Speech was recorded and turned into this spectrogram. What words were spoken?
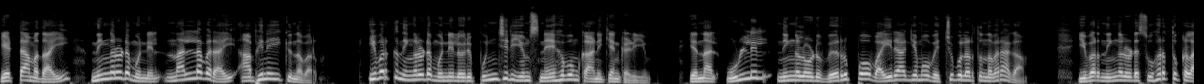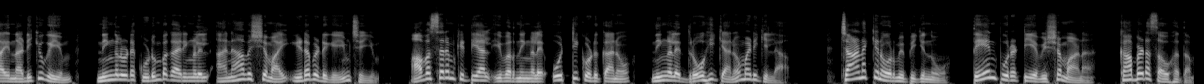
എട്ടാമതായി നിങ്ങളുടെ മുന്നിൽ നല്ലവരായി അഭിനയിക്കുന്നവർ. ഇവർക്ക് നിങ്ങളുടെ മുന്നിൽ ഒരു പുഞ്ചിരിയും സ്നേഹവും കാണിക്കാൻ കഴിയും. എന്നാൽ ഉള്ളിൽ നിങ്ങളോട് വെറുപ്പോ വൈരാഗ്യമോ വെച്ചുപുലർത്തുന്നവരാകാം. ഇവർ നിങ്ങളുടെ സുഹൃത്തുക്കളായി നടിക്കുകയും നിങ്ങളുടെ കുടുംബകാര്യങ്ങളിൽ അനാവശ്യമായി ഇടപെടുകയും ചെയ്യും. അവസരം കിട്ടിയാൽ ഇവർ നിങ്ങളെ ഒറ്റിക്കൊടുക്കാനോ നിങ്ങളെ ദ്രോഹിക്കാനോ മടിക്കില്ല. ചാണക്യൻ ഓർമ്മിപ്പിക്കുന്നു തേൻ പുരട്ടിയ വിഷമാണ് കപട സൗഹൃദം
